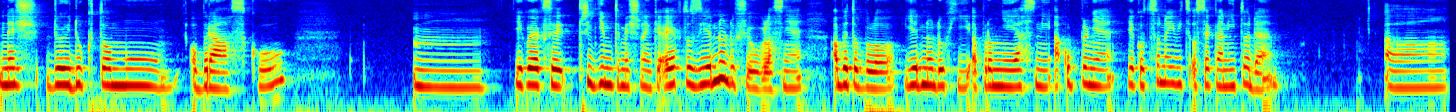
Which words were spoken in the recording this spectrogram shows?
než dojdu k tomu obrázku, mm, jako jak si třídím ty myšlenky a jak to zjednodušuju vlastně, aby to bylo jednoduchý a pro mě jasný a úplně jako co nejvíc osekaný to jde. Uh,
